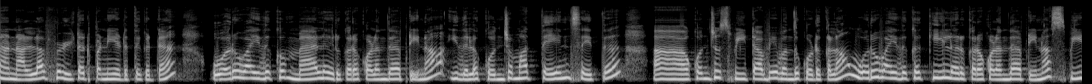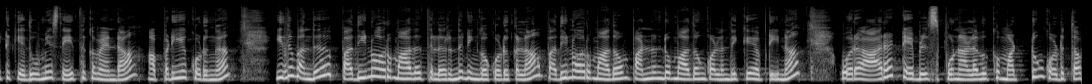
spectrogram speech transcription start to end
நான் நல்லா ஃபில்டர் பண்ணி எடுத்துக்கிட்டேன். ஒரு வயதுக்கும் மேலே இருக்கிற குழந்தை அப்படின்னா இதில் கொஞ்சமாக தேன் சேர்த்து கொஞ்சம் ஸ்வீட்டாகவே வந்து கொடுக்கலாம். ஒரு வயதுக்கு கீழே இருக்கிற குழந்தை அப்படின்னா ஸ்வீட்டுக்கு எதுவுமே சேர்த்துக்க வேண்டாம். அப்படியே கொடுங்க. இது வந்து பதினோரு மாதத்துலேருந்து நீங்கள் கொடுக்கலாம். பதினோரு மாதம் பன்னெண்டு மாதம் குழந்தைக்கு அப்படின்னா ஒரு அரை டேபிள் ஸ்பூன் அளவுக்கு மட்டும் கொடுத்தா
